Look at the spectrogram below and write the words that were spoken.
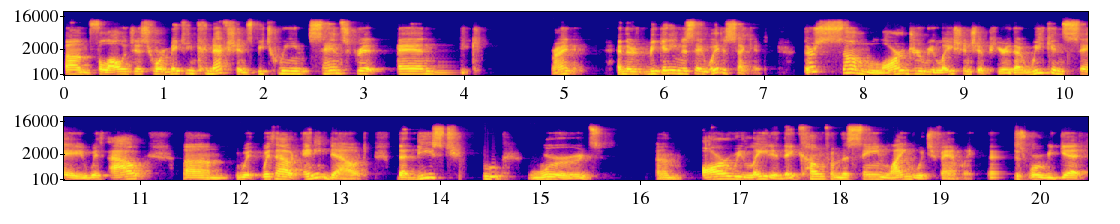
um, philologists who are making connections between Sanskrit and right? And they're beginning to say, wait a second, there's some larger relationship here that we can say without um, w- without any doubt that these two words um, are related. They come from the same language family. This is where we get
